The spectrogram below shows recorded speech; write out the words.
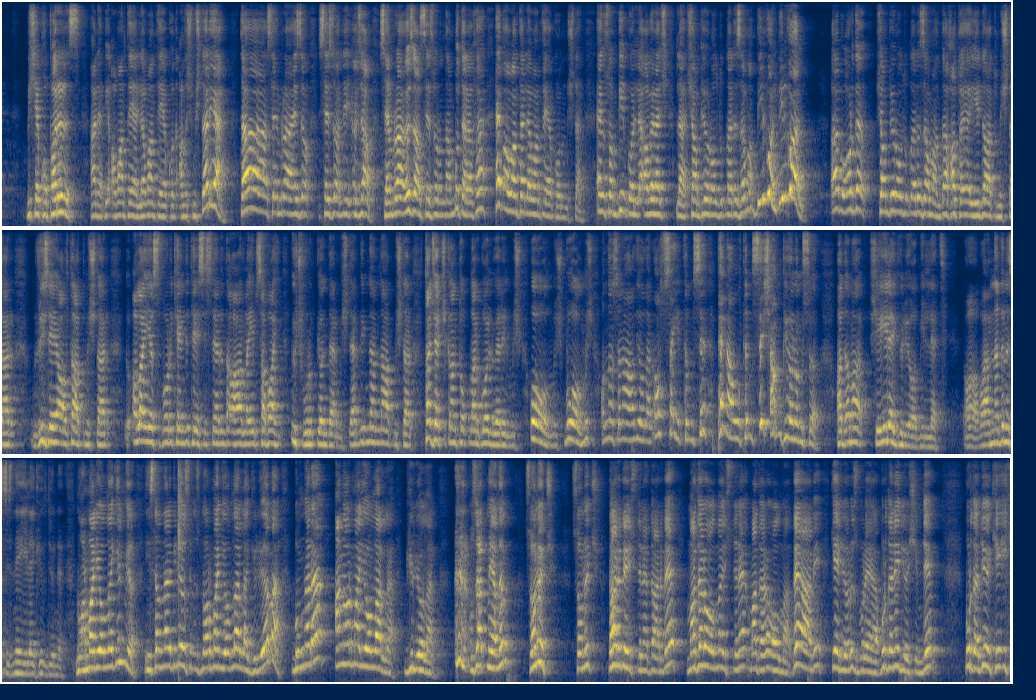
bir şey koparırız. Hani bir Avanta'ya, Levanta'ya konu- alışmışlar ya. Ta Semra Ezo, sezon ne Özal, Semra Özal sezonundan bu tarafa hep Avanta Levanta'ya konmuşlar. En son bir golle averajla şampiyon oldukları zaman bir gol, bir gol. Abi orada şampiyon oldukları zaman da Hatay'a 7 atmışlar, Rize'ye 6 atmışlar. Alanya Spor'u kendi tesislerinde ağırlayıp sabah 3 vurup göndermişler. Bilmem ne yapmışlar. Taca çıkan toplar gol verilmiş. O olmuş, bu olmuş. Ondan sonra ağlıyorlar. Offside'ımsı, penaltımsı, şampiyonumsu. Adama şeyiyle gülüyor millet. Aa, anladınız siz neyiyle güldüğünü. Normal yolla gülmüyor. İnsanlar biliyorsunuz normal yollarla gülüyor ama bunlara anormal yollarla gülüyorlar. Uzatmayalım. Sonuç. Sonuç darbe üstüne darbe, madara olma üstüne madara olma. Ve abi geliyoruz buraya. Burada ne diyor şimdi? Burada diyor ki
